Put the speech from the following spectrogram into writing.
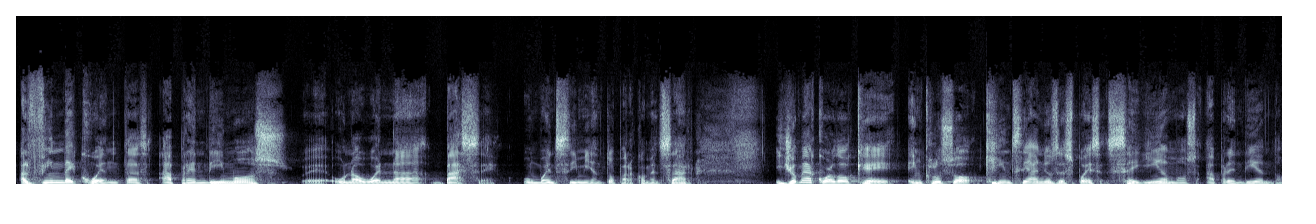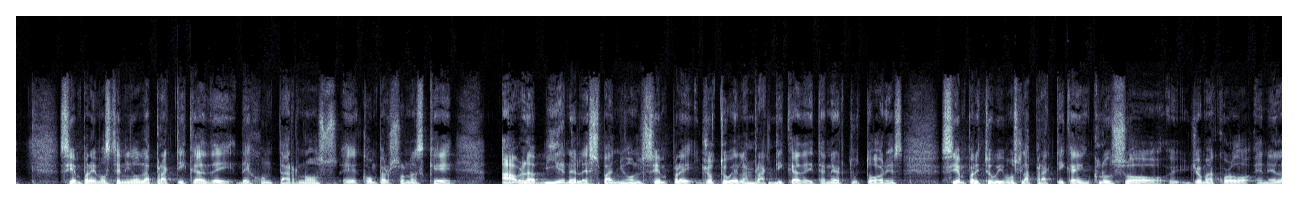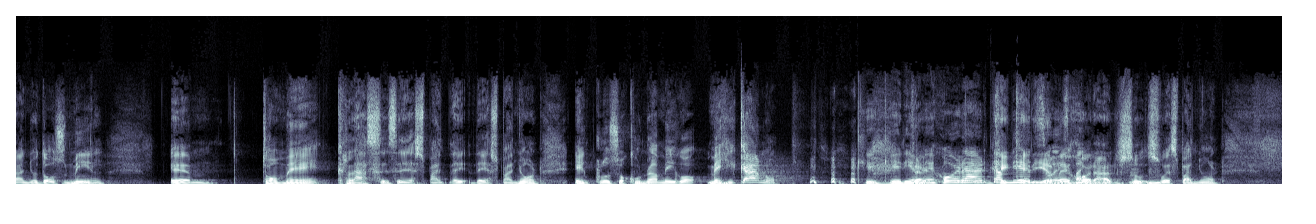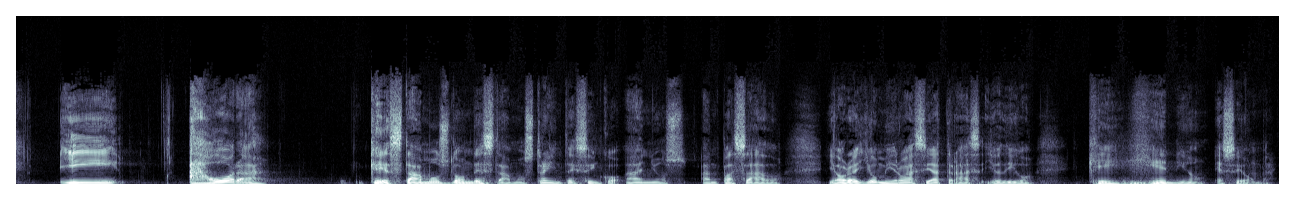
Al fin de cuentas, aprendimos eh, una buena base, un buen cimiento para comenzar. Y yo me acuerdo que incluso 15 años después seguíamos aprendiendo. Siempre hemos tenido la práctica de, de juntarnos eh, con personas que hablan bien el español. Siempre yo tuve la práctica de tener tutores. Siempre tuvimos la práctica, incluso yo me acuerdo en el año 2000. em, tomé clases de, espa- de- de español, incluso con un amigo mexicano Que quería mejorar que también quería su mejorar español. su, su español. Y ahora que estamos donde estamos, 35 años han pasado, y ahora yo miro hacia atrás y yo digo, qué genio ese hombre.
